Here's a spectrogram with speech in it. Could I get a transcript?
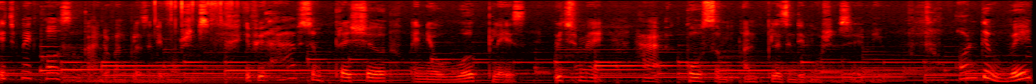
it may cause some kind of unpleasant emotions. If you have some pressure in your workplace, which may have, cause some unpleasant emotions in you the way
